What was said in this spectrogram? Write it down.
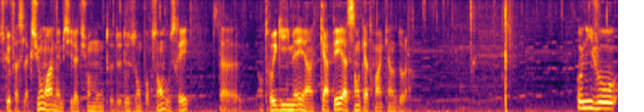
ce que fasse l'action, hein, même si l'action monte de 200%, vous serez euh, entre guillemets un capé à 195 dollars. Au niveau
